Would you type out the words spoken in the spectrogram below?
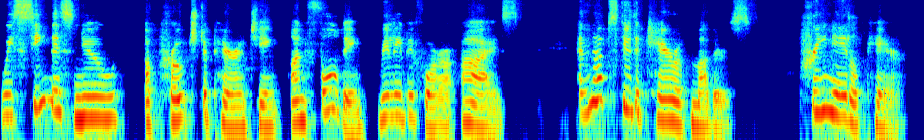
We see this new approach to parenting unfolding really before our eyes, and that's through the care of mothers, prenatal care.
